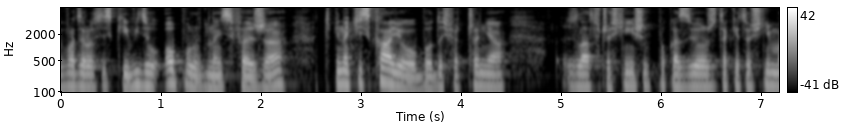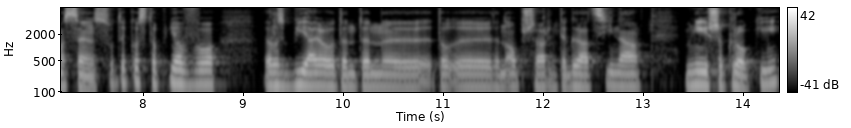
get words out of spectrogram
władze rosyjskie widzą opór w danej sferze, to nie naciskają, bo doświadczenia z lat wcześniejszych pokazują, że takie coś nie ma sensu, tylko stopniowo rozbijają ten, ten, to, ten obszar integracji na mniejsze kroki,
